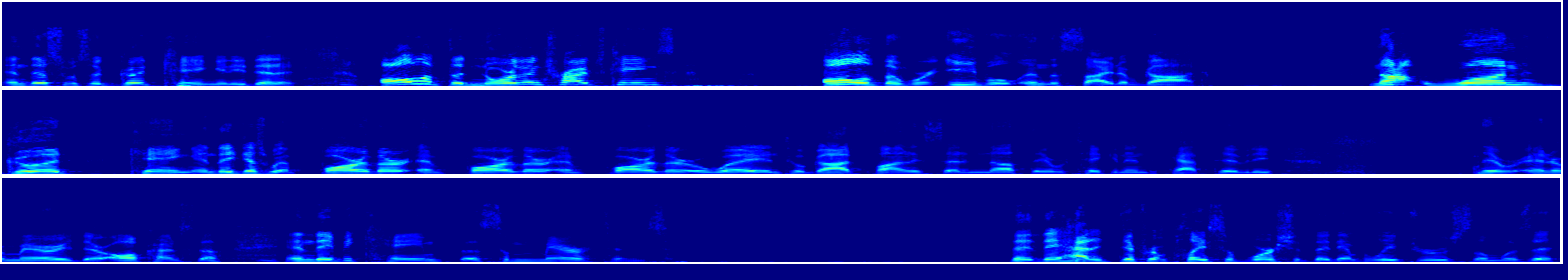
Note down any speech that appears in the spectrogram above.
and this was a good king, and he did it. All of the northern tribes kings, all of them were evil in the sight of God. Not one good king. And they just went farther and farther and farther away until God finally said enough. They were taken into captivity. They were intermarried. They're all kinds of stuff, and they became the Samaritans. They, they had a different place of worship. They didn't believe Jerusalem was it.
